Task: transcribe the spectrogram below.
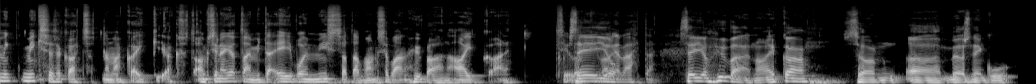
mik, miksi sä katsot nämä kaikki jaksot? Onko siinä jotain, mitä ei voi missata, vai onko se vaan hyvään aikaan? Että silloin Se ei levähtää? Se ei ole hyvään aikaa. Se on äh, myös niinku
